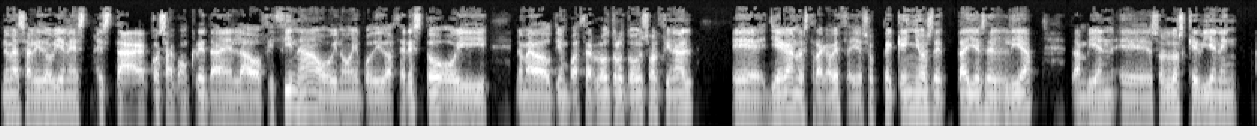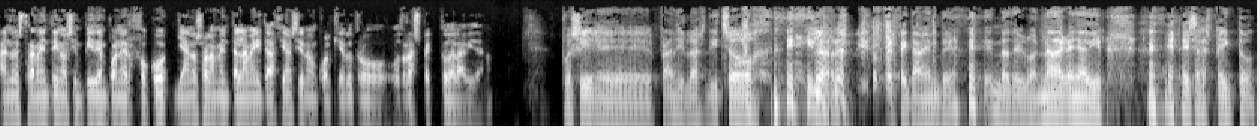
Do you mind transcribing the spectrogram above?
no me ha salido bien esta cosa concreta en la oficina, hoy no he podido hacer esto, hoy no me ha dado tiempo a hacer lo otro, todo eso al final eh, llega a nuestra cabeza. Y esos pequeños detalles del día también eh, son los que vienen a nuestra mente y nos impiden poner foco ya no solamente en la meditación, sino en cualquier otro, otro aspecto de la vida. Pues sí, eh, Francis, lo has dicho y lo has resumido perfectamente. No tengo nada que añadir en ese aspecto.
